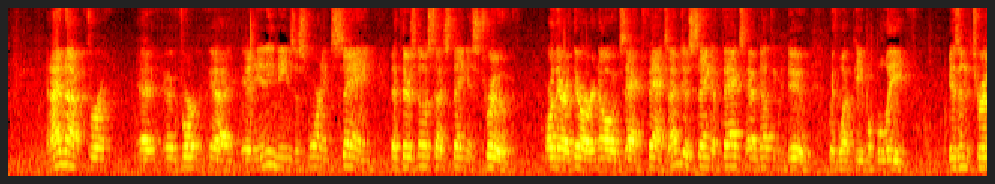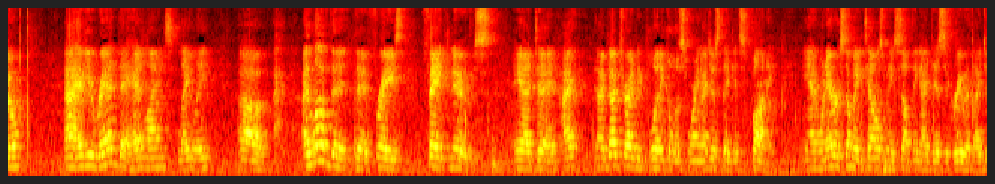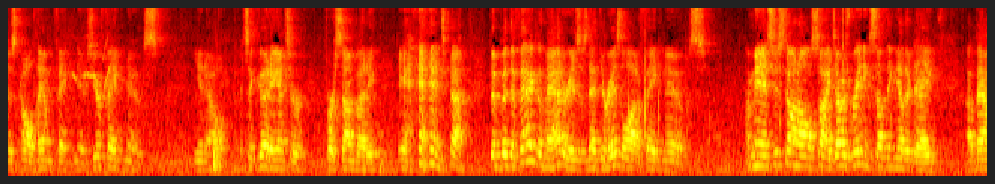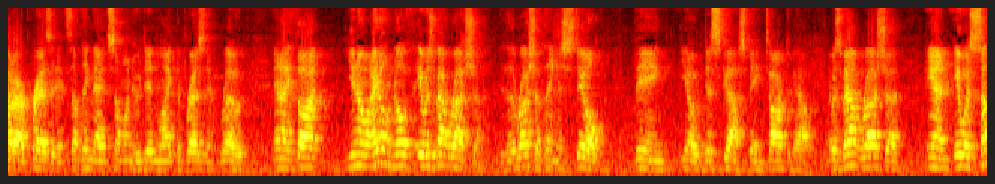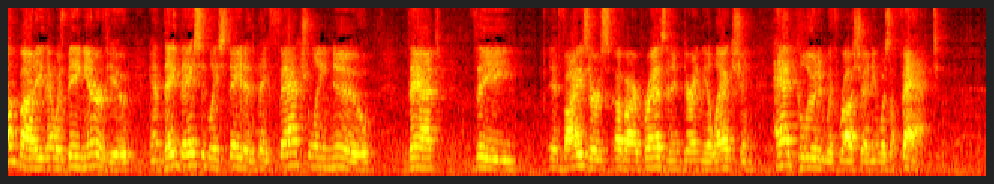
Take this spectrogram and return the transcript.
And I'm not for, uh, for uh, in any means this morning saying that there's no such thing as truth or there, there are no exact facts. I'm just saying that facts have nothing to do with what people believe. Isn't it true? Uh, have you read the headlines lately? Uh, I love the, the phrase fake news. And uh, I, I'm not trying to be political this morning, I just think it's funny. And whenever somebody tells me something I disagree with, I just call them fake news. You're fake news. You know, it's a good answer for somebody. And uh, the, but the fact of the matter is, is that there is a lot of fake news. I mean, it's just on all sides. I was reading something the other day about our president, something that someone who didn't like the president wrote, and I thought, you know, I don't know if it was about Russia. The Russia thing is still being, you know, discussed, being talked about. It was about Russia, and it was somebody that was being interviewed, and they basically stated that they factually knew that the advisors of our president during the election had colluded with Russia, and it was a fact.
